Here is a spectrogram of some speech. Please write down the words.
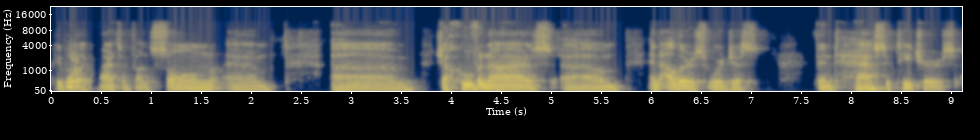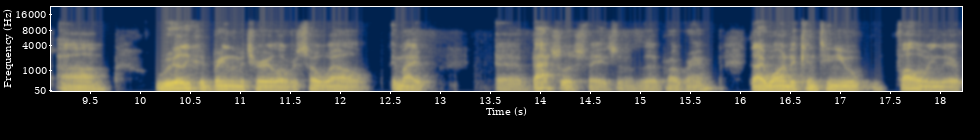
people yeah. like Martin van Son, um, um, Jacques Hoevenaars, um, and others were just fantastic teachers. Um, really could bring the material over so well in my uh, bachelor's phase of the program that I wanted to continue following their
